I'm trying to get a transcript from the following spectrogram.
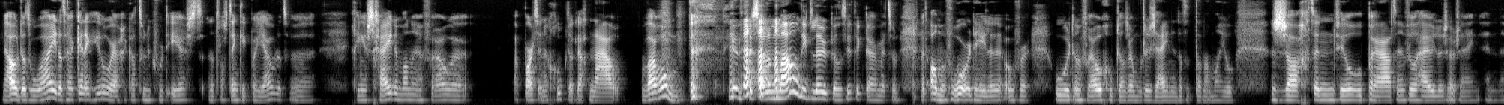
Nou, dat why, dat herken ik heel erg. Ik had toen ik voor het eerst, dat was denk ik bij jou, dat we gingen scheiden, mannen en vrouwen, apart in een groep. Dat ik dacht, nou, Waarom? dat is helemaal niet leuk. Dan zit ik daar met, zo'n, met al mijn vooroordelen over hoe het een vrouwengroep dan zou moeten zijn. En dat het dan allemaal heel zacht en veel praten en veel huilen zou zijn. En uh,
